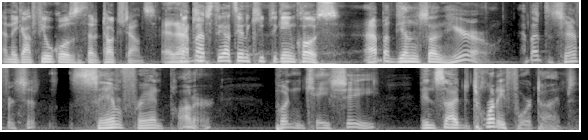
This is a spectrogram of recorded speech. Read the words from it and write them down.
and they got field goals instead of touchdowns. And that how about- that's going to keep the game close. How about the young son hero? How about the San Francisco San Fran punter putting KC inside the 24 times?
